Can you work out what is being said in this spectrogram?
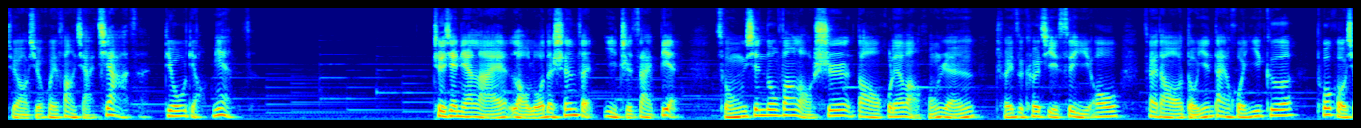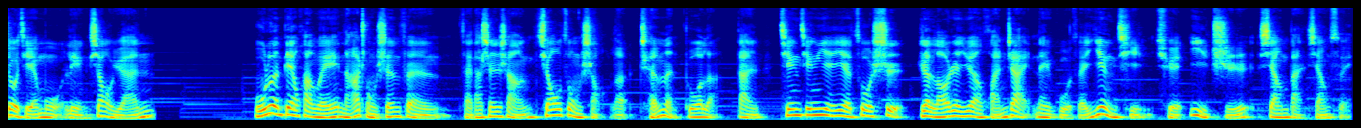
就要学会放下架子，丢掉面子。”这些年来，老罗的身份一直在变，从新东方老师到互联网红人、锤子科技 CEO，再到抖音带货一哥、脱口秀节目领笑员。无论变换为哪种身份，在他身上骄纵少了，沉稳多了，但兢兢业业做事、任劳任怨还债那股子硬气却一直相伴相随。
